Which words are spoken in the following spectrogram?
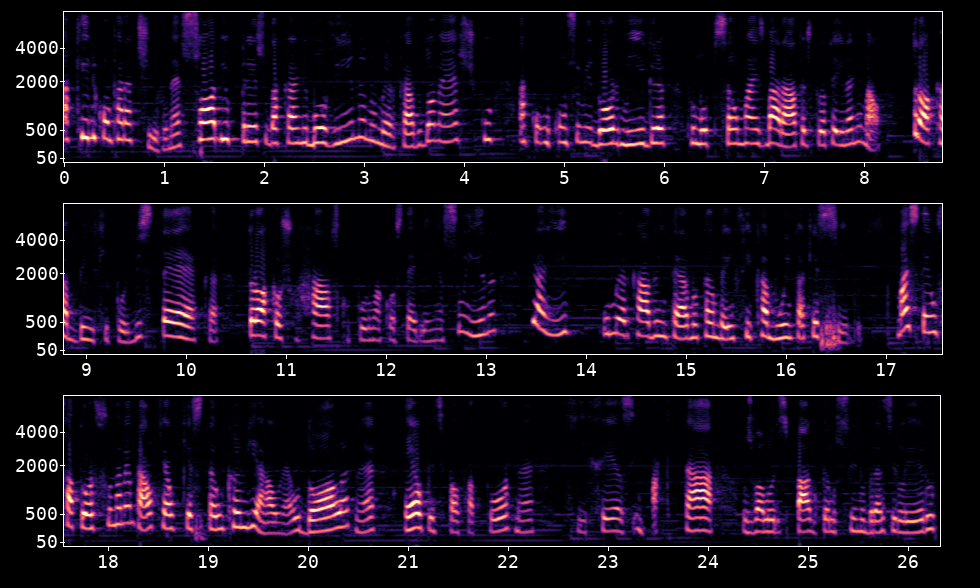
aquele comparativo, né? Sobe o preço da carne bovina no mercado doméstico, a, o consumidor migra para uma opção mais barata de proteína animal. Troca bife por bisteca, troca o churrasco por uma costelinha suína, e aí o mercado interno também fica muito aquecido. Mas tem um fator fundamental que é a questão cambial, né? O dólar, né, é o principal fator, né, que fez impactar os valores pagos pelo suíno brasileiro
